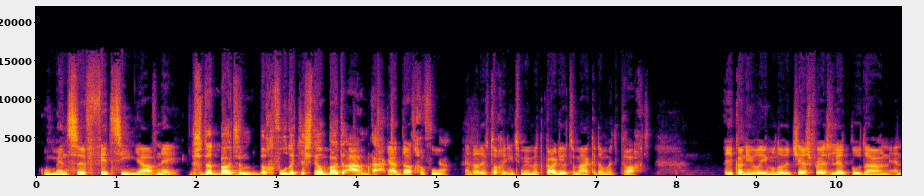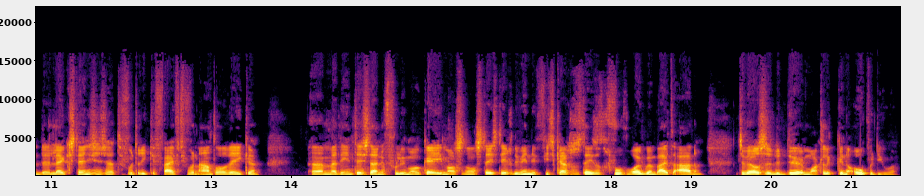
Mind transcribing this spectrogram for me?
hoe mensen fit zien, ja of nee. Dus dat, buiten, dat gevoel dat je snel buiten adem raakt. Ja, dat gevoel. Ja. En dat heeft toch iets meer met cardio te maken dan met kracht. Je kan niet wel iemand op de chest press, lat pull down en de leg extension zetten voor drie keer 15 voor een aantal weken. eh, met de intensiteit en volume oké, maar als ze dan steeds tegen de wind in fiets, krijgen ze steeds het gevoel van, oh, ik ben buiten adem. Terwijl ze de deur makkelijk kunnen openduwen,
